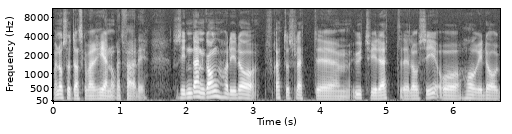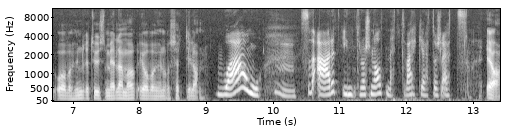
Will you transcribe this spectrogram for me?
men også at den skal være ren og rettferdig. Så Siden den gang har de da rett og slett eh, utvidet, eh, la oss si, og har i dag over 100 000 medlemmer i over 170 land. Wow! Hmm. Så det er et internasjonalt nettverk, rett og slett? Ja.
